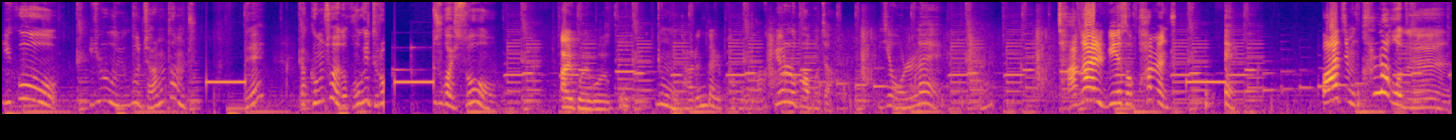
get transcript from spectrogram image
이거 이거 이거 잘못하면 죽네? 야 금소야 너 거기 들어 수가 있어. 아이고 아이고 아이고. 응. 다른 데를 파볼까? 이걸로 봐보자. 이게 원래 어? 자갈 위에서 파면 X 빠지면 큰일 나거든.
